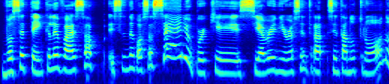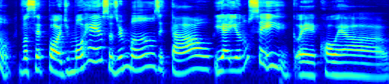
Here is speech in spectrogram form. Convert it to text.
você tem que levar essa, esse negócio a sério, porque se a Rhaenyra sentar, sentar no trono, você pode morrer, seus irmãos e tal. E aí eu não sei é, qual é a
